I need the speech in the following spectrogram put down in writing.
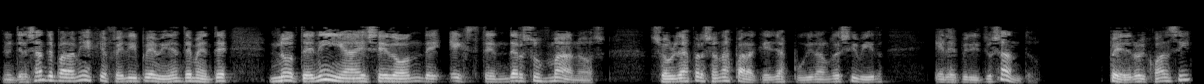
Lo interesante para mí es que Felipe evidentemente no tenía ese don de extender sus manos sobre las personas para que ellas pudieran recibir el Espíritu Santo. Pedro y Juan sí.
